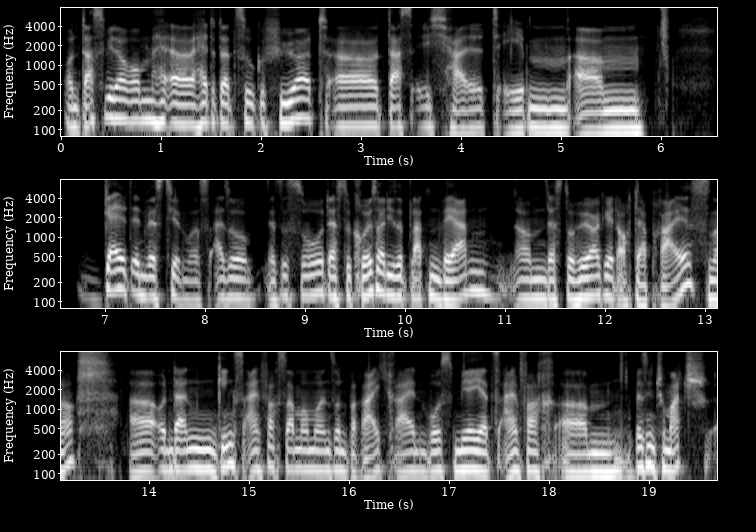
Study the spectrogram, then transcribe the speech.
Und das wiederum äh, hätte dazu geführt, äh, dass ich halt eben ähm, Geld investieren muss. Also es ist so, desto größer diese Platten werden, ähm, desto höher geht auch der Preis. Ne? Äh, und dann ging es einfach, sagen wir mal, in so einen Bereich rein, wo es mir jetzt einfach ähm, ein bisschen too much äh,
